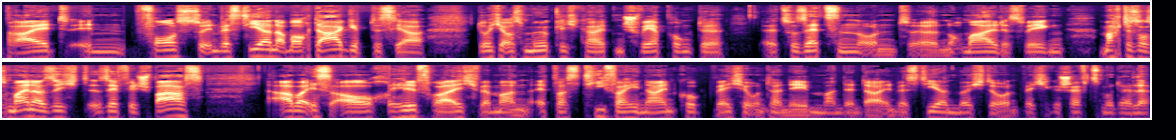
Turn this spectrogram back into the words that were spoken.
breit in Fonds zu investieren. Aber auch da gibt es ja durchaus Möglichkeiten, Schwerpunkte äh, zu setzen. Und äh, nochmal, deswegen macht es aus meiner Sicht sehr viel Spaß, aber ist auch hilfreich, wenn man etwas tiefer hineinguckt, welche Unternehmen man denn da investieren möchte und welche Geschäftsmodelle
